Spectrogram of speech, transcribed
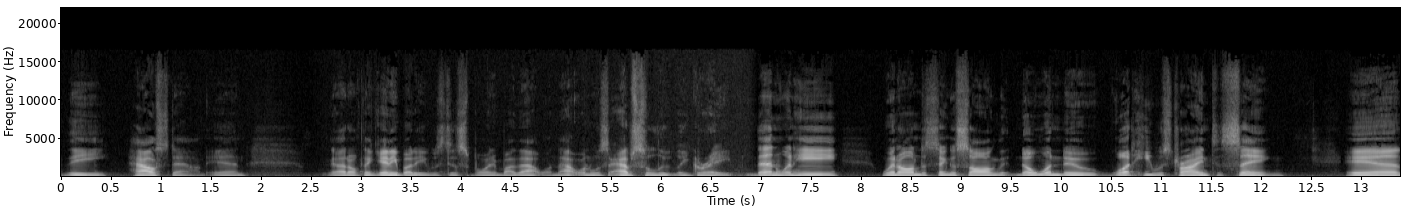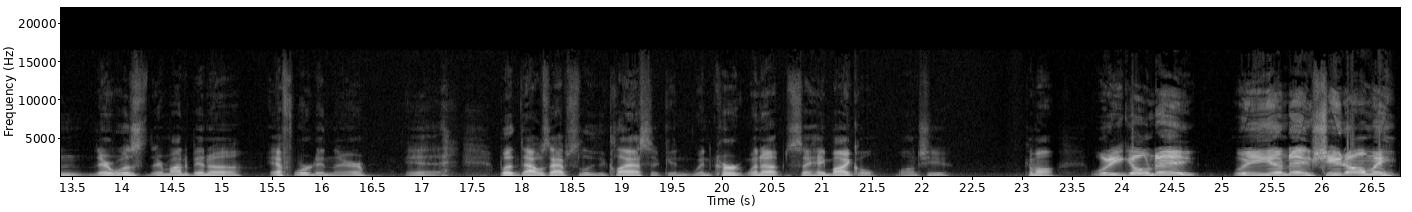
the house down. And I don't think anybody was disappointed by that one. That one was absolutely great. Then when he went on to sing a song that no one knew what he was trying to sing, and there was there might have been a f word in there, eh, but that was absolutely classic. And when Kurt went up to say, "Hey, Michael, why don't you come on? What are you gonna do? What are you gonna do? Shoot on me?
